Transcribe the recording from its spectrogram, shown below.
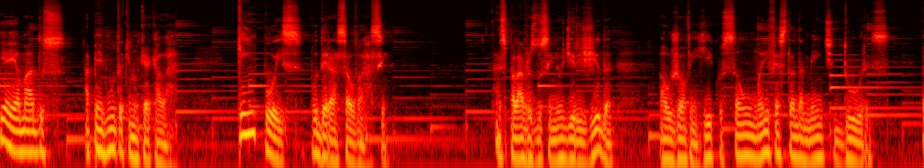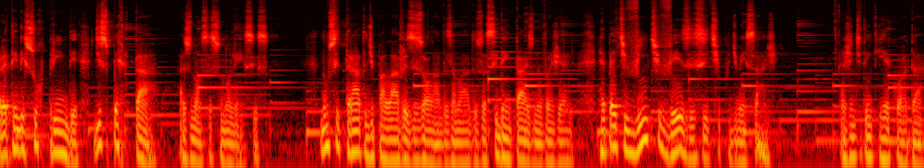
E aí, amados, a pergunta que não quer calar: quem, pois, poderá salvar-se? As palavras do Senhor dirigida ao jovem rico são manifestadamente duras, pretendem surpreender, despertar as nossas sonolências. Não se trata de palavras isoladas, amados, acidentais no Evangelho. Repete 20 vezes esse tipo de mensagem. A gente tem que recordar:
